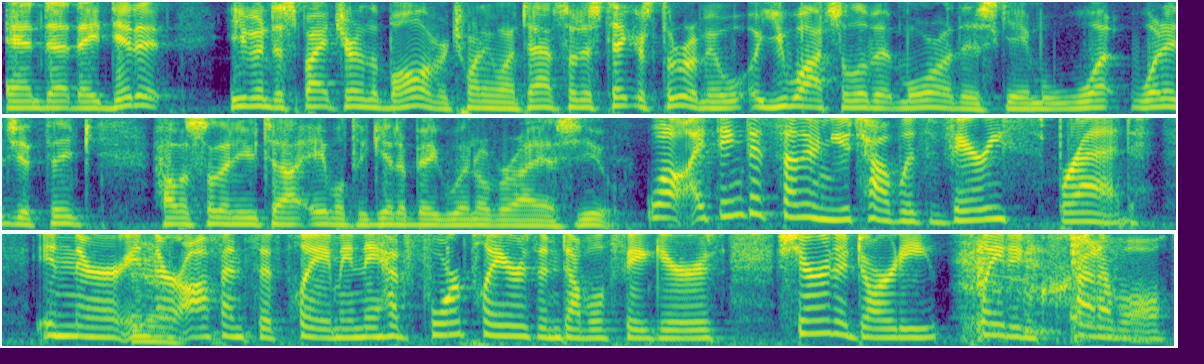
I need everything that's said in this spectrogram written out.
and uh, they did it even despite turning the ball over 21 times. So just take us through. I mean, you watched a little bit more of this game. What what did you think? How was Southern Utah able to get a big win over ISU? Well, I think that Southern Utah was very spread in their in Yeah. their offensive play. I mean, they had four players in double figures. Sheridan Darty played incredible.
